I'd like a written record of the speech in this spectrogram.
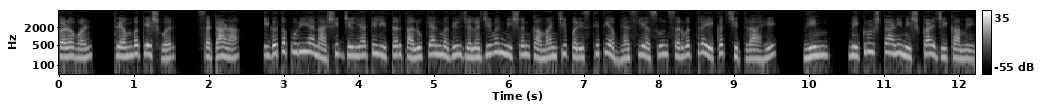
कळवण त्र्यंबकेश्वर सटाणा इगतपुरी या नाशिक जिल्ह्यातील इतर तालुक्यांमधील जलजीवन मिशन कामांची परिस्थिती अभ्यासली असून सर्वत्र एकच चित्र आहे भीम निकृष्ट आणि निष्काळजी कामे.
